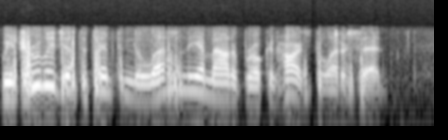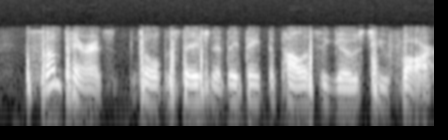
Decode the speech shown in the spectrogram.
We are truly just attempting to lessen the amount of broken hearts, the letter said. Some parents told the station that they think the policy goes too far.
